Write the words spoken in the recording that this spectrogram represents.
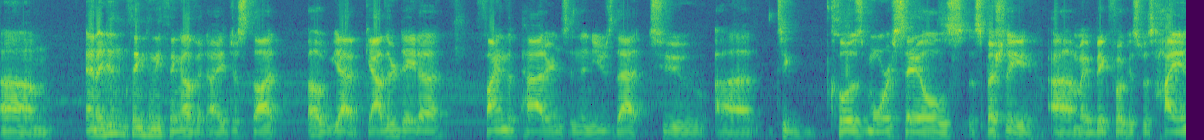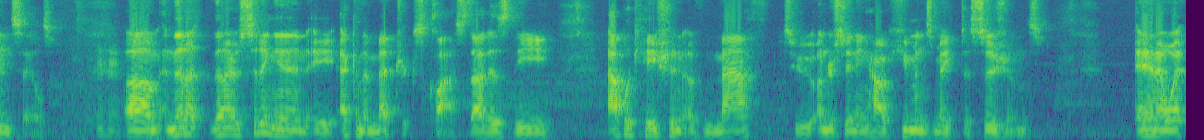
Um, and I didn't think anything of it. I just thought, oh yeah, gather data, find the patterns, and then use that to uh, to close more sales. Especially, uh, my big focus was high end sales. Mm-hmm. Um, and then I, then I was sitting in a econometrics class. That is the application of math to understanding how humans make decisions. And I went,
